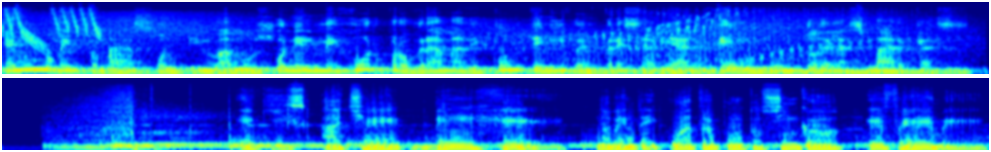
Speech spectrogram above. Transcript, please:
En un momento más continuamos con el mejor programa de contenido empresarial El Mundo de las Marcas. XHBG 94.5 FM,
